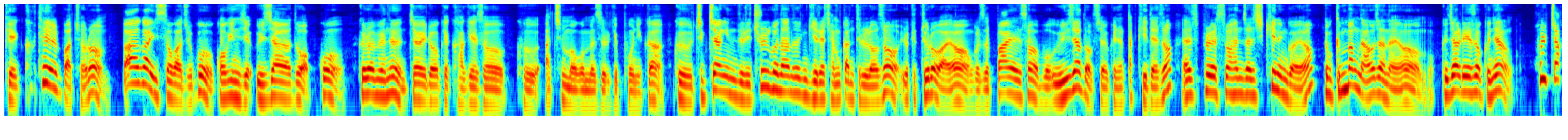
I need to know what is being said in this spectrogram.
이렇게 칵테일 바처럼 바가 있어가지고 거긴 이제 의자도 없고 그러면은 제가 이렇게 가게에서 그 아침 먹으면서 이렇게 보니까 그 직장인들이 출근하는 길에 잠깐 들러서 이렇게 들어와요. 그래서 바에서 뭐 의자도 없어요. 그냥 딱 기대서 에스프레소 한 잔 시키는 거예요. 그럼 금방 나오잖아요. 뭐그 자리에서 그냥 홀짝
